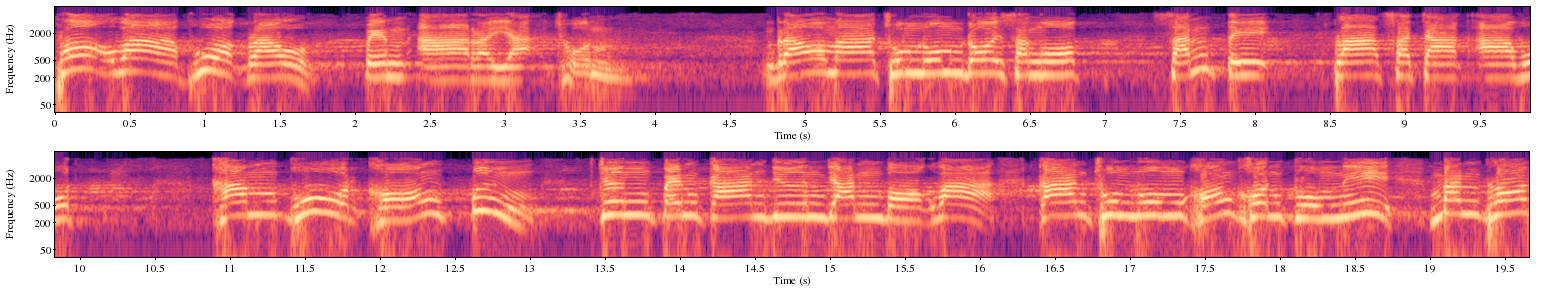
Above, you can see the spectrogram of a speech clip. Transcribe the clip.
เพราะว่าพวกเราเป็นอารยชน เรามาชุมนุมโดยสงบ สันติปราศจากอาวุธคำพูดของปึ้ง จึงเป็นการยืนยันบอกว่าการชุมนุมของคนกลุ่มนี้ มันพร้อม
